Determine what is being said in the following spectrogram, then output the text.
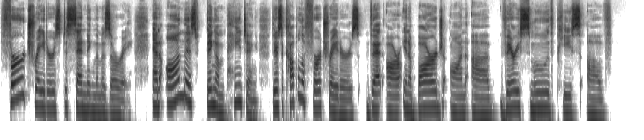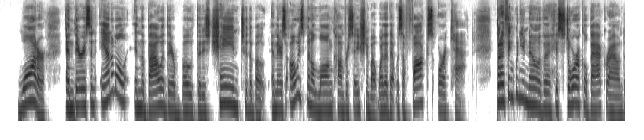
Fur Traders Descending the Missouri. And on this Bingham painting, there's a couple of fur traders that are in a barge on a very smooth piece of water. And there is an animal in the bow of their boat that is chained to the boat. And there's always been a long conversation about whether that was a fox or a cat. But I think when you know the historical background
